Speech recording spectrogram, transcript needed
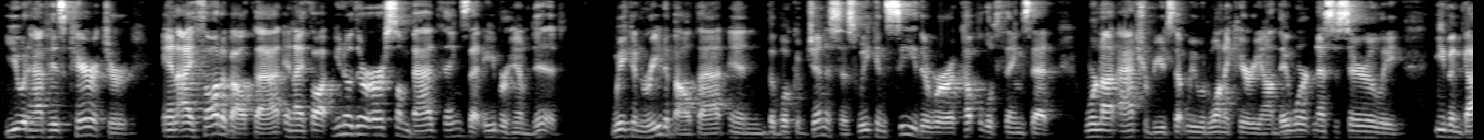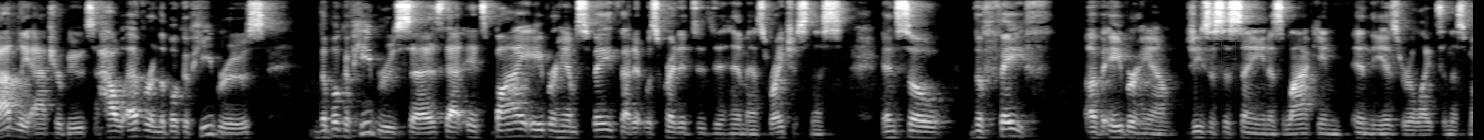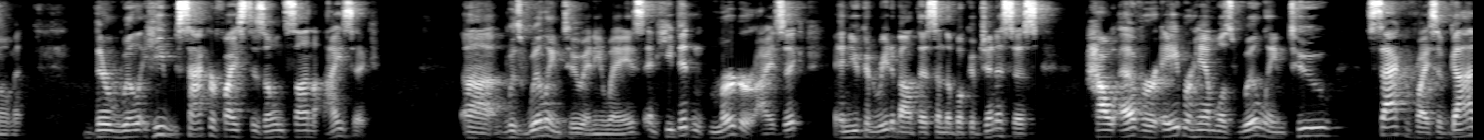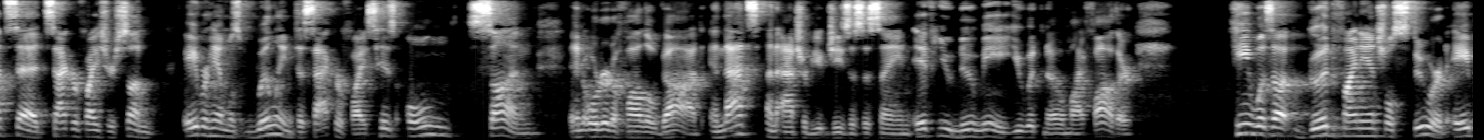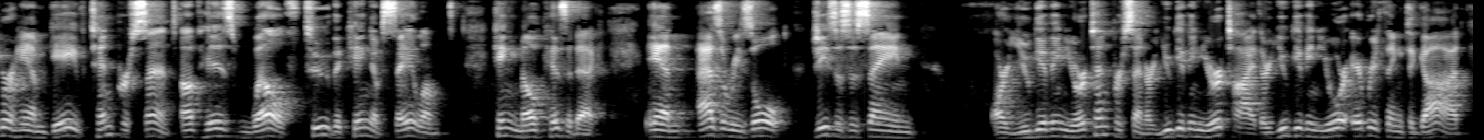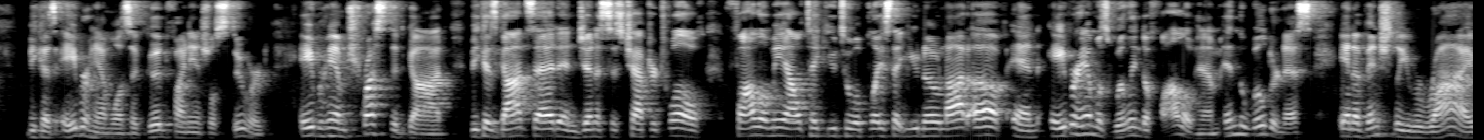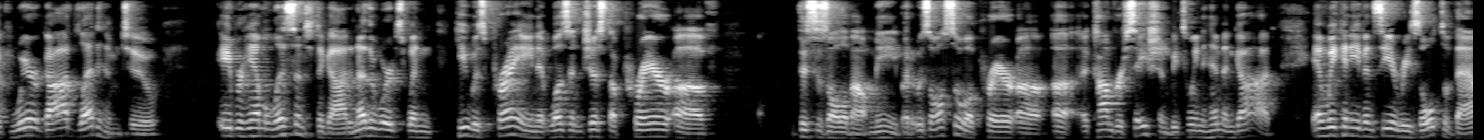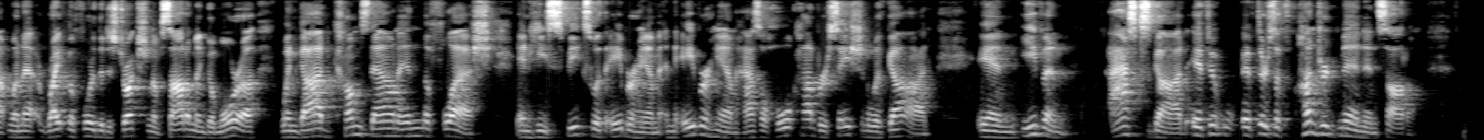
you would have his character. And I thought about that, and I thought, you know, there are some bad things that Abraham did. we can read about that in the book of Genesis. We can see there were a couple of things that were not attributes that we would want to carry on. They weren't necessarily even godly attributes. However, in the book of Hebrews, the book of Hebrews says that it's by Abraham's faith that it was credited to him as righteousness. And so the faith of Abraham, Jesus is saying, is lacking in the Israelites in this moment. There will he sacrificed his own son Isaac uh, was willing to, anyways, and he didn't murder Isaac. And you can read about this in the book of Genesis. However, Abraham was willing to sacrifice. If God said, sacrifice your son, Abraham was willing to sacrifice his own son in order to follow God. And that's an attribute Jesus is saying. If you knew me, you would know my Father. He was a good financial steward. Abraham gave 10% of his wealth to the king of Salem King Melchizedek. And as a result, Jesus is saying, Are you giving your 10%? Are you giving your tithe? Are you giving your everything to God? Because Abraham was a good financial steward. Abraham trusted God because God said in Genesis chapter 12, Follow me, I'll take you to a place that you know not of. And Abraham was willing to follow him in the wilderness and eventually arrive where God led him to. Abraham listened to God. In other words, when he was praying, it wasn't just a prayer of, this is all about me, but it was also a prayer, uh, a, a, conversation between him and God. And we can even see a result of that when, at, right before the destruction of Sodom and Gomorrah, when God comes down in the flesh and he speaks with Abraham, and Abraham has a whole conversation with God and even asks God if, it, if there's a hundred men in Sodom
